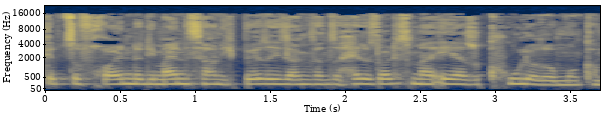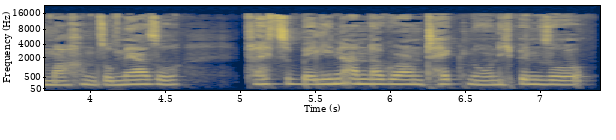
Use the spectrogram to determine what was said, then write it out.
gibt so Freunde, die meinen es ja auch nicht böse, die sagen dann so, hey, du solltest mal eher so coolere Mucke machen, so mehr so, vielleicht so Berlin Underground Techno. Und ich bin so,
